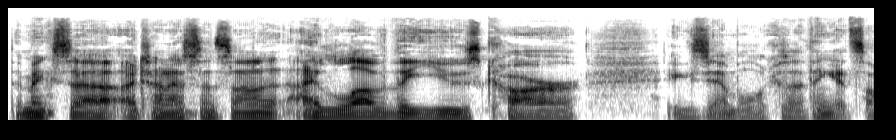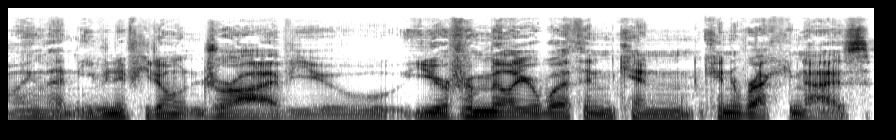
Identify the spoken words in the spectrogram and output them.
That makes a, a ton of sense. I love the used car example because I think it's something that even if you don't drive, you you're familiar with and can can recognize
